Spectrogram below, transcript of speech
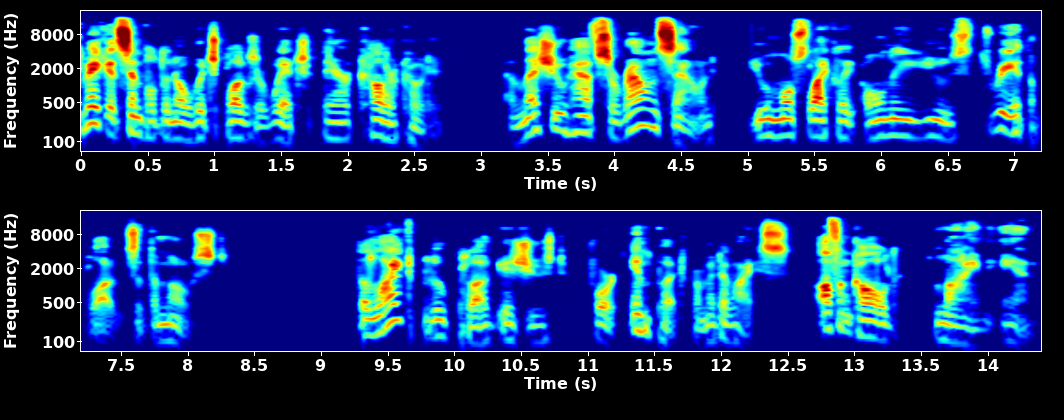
To make it simple to know which plugs are which, they are color coded. Unless you have surround sound, you will most likely only use three of the plugs at the most. The light blue plug is used for input from a device, often called line in.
